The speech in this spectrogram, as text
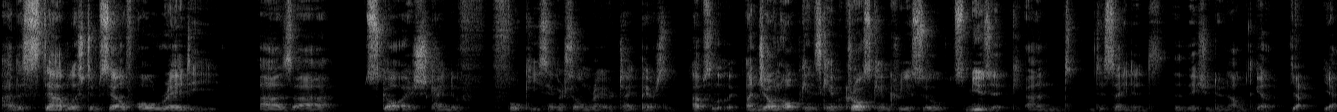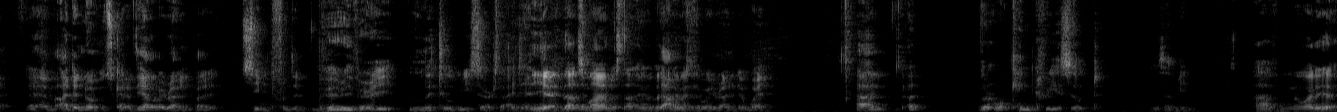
had established himself already as a Scottish kind of folky singer songwriter type person. Absolutely. And Jon Hopkins came across King Creosote's music and decided that they should do an album together. Yeah. Yeah. Um, I didn't know if it was kind of the other way around, but it seemed from the very, very little research that I did. Yeah, that's that my understanding of it. That anyway. was the way around it went. Um, I don't know what King Creosote. What does that mean? I have no idea.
